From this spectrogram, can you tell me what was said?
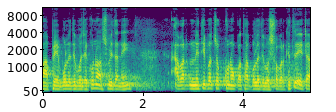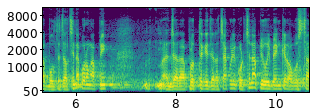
মাপে বলে দেবো যে কোনো অসুবিধা নেই। আবার নেতিবাচক কোনো কথা বলে দেবো সবার ক্ষেত্রে এটা বলতে চাচ্ছি না। বরং আপনি, যারা প্রত্যেকে যারা চাকরি করছেন, আপনি ওই ব্যাংকের অবস্থা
